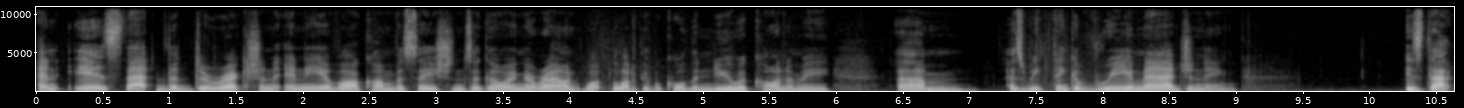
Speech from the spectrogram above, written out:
And is that the direction any of our conversations are going around what a lot of people call the new economy? Um, as we think of reimagining, is that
